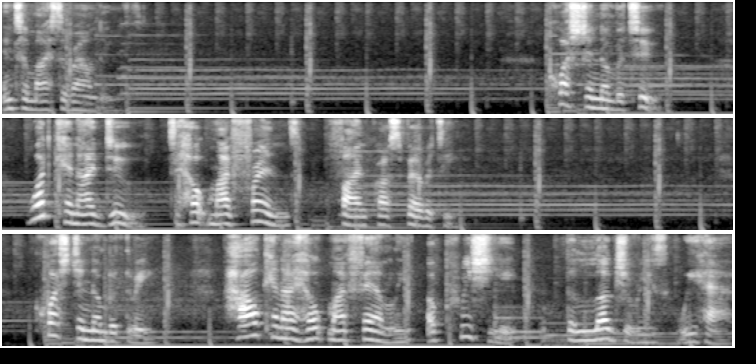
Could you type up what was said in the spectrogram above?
into my surroundings? Question number two What can I do to help my friends find prosperity? Question number three How can I help my family appreciate the luxuries we have?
